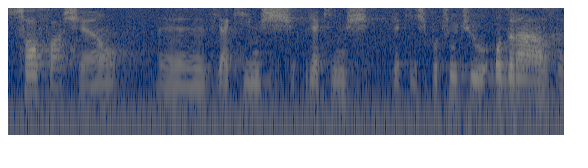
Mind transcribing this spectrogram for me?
cofa się e, w jakimś, w jakimś, w jakimś poczuciu odrazy.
